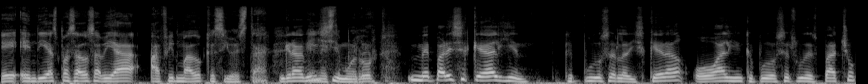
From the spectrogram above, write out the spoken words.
eh, en días pasados había afirmado que sí iba a estar. Gravísimo este error. Me parece que alguien que pudo ser la disquera o alguien que pudo ser su despacho,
